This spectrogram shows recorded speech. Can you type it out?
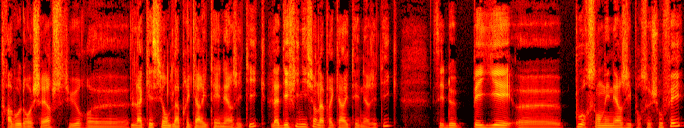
travaux de recherche sur euh, la question de la précarité énergétique. La définition de la précarité énergétique, c'est de payer euh, pour son énergie pour se chauffer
